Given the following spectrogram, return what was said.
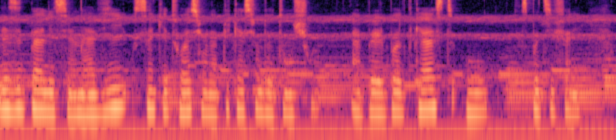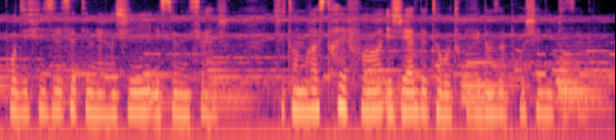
n'hésite pas à laisser un avis ou 5 étoiles sur l'application de ton choix, Apple Podcast ou Spotify, pour diffuser cette énergie et ce message. Je t'embrasse très fort et j'ai hâte de te retrouver dans un prochain épisode.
